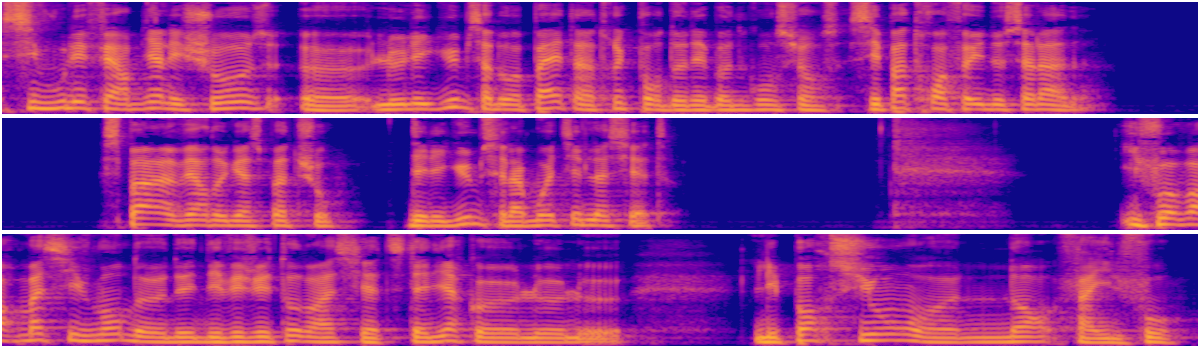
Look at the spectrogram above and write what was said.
si vous voulez faire bien les choses, le légume ça doit pas être un truc pour donner bonne conscience. C'est pas trois feuilles de salade. C'est pas un verre de gazpacho des légumes, c'est la moitié de l'assiette. Il faut avoir massivement de, des végétaux dans l'assiette. C'est-à-dire que le, les portions, euh, enfin il faut.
